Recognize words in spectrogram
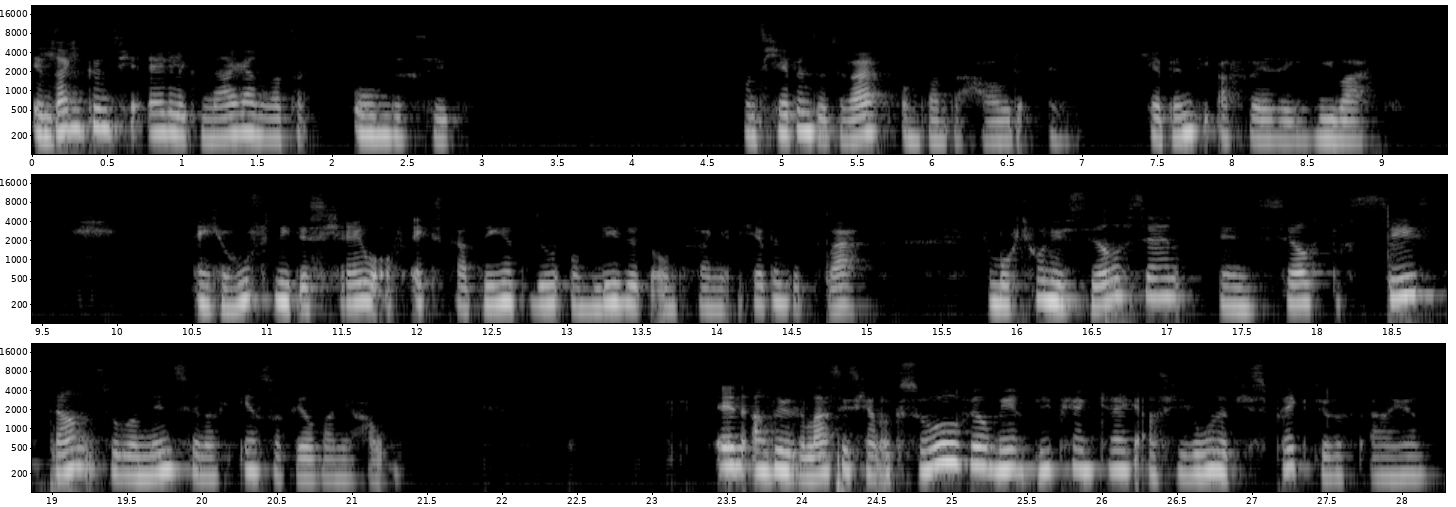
En dan kun je eigenlijk nagaan wat eronder zit. Want jij bent het waard om van te houden en jij bent die afwijzing niet waard. En je hoeft niet te schreeuwen of extra dingen te doen om liefde te ontvangen. Jij bent het waard. Je mocht gewoon jezelf zijn en zelfs precies dan zullen mensen nog eens zoveel van je houden. En al je relaties gaan ook zoveel meer diep gaan krijgen als je gewoon het gesprek durft aangaan.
